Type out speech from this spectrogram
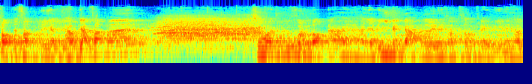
พร้อมจะฟังหรือยังครับ อยากฟังไหมเชื่อว่าทุกๆคนร้องได้นะฮะอยากได้ยินดังๆเลยนะครับสำหรับเพลงนี้นะครับ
